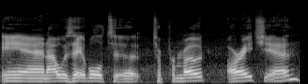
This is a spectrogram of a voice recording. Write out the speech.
And I was able to, to promote RHN,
